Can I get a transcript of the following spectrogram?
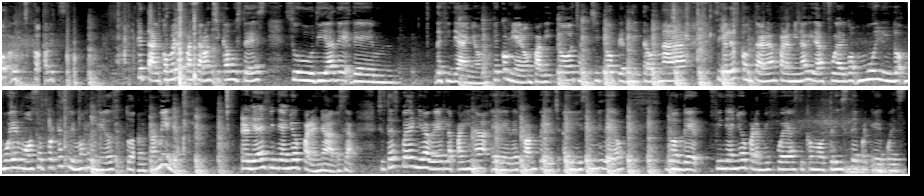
COVID, COVID. ¿Qué tal? ¿Cómo la pasaron, chicas, ustedes su día de de fin de año. ¿Qué comieron? Pavito, chanchito, piernita hornada. Si yo les contara, para mi Navidad fue algo muy lindo, muy hermoso porque estuvimos reunidos toda mi familia. Pero el día de fin de año para nada. O sea, si ustedes pueden ir a ver la página eh, de fanpage, ahí hice un video donde fin de año para mí fue así como triste porque pues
